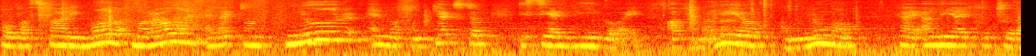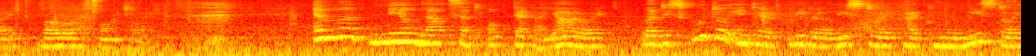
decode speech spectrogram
povas fari moralan electon nur en la contexto de siae vigoi, al familio, comunumo, cae aliae culturae valor fontoi. En la 1980 iaroi, la discuto inter liberalistoi cae comunumistoi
